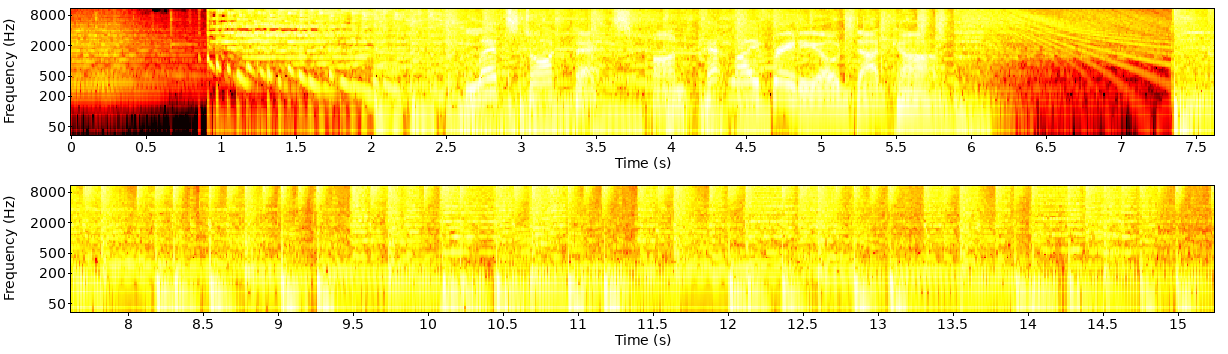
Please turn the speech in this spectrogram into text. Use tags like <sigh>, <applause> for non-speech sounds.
Let's Talk Pets on PetLifeRadio.com.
